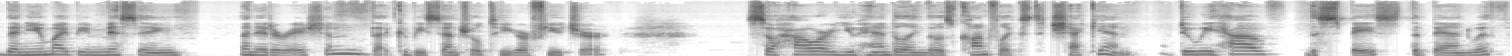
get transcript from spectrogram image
then you might be missing an iteration that could be central to your future. So, how are you handling those conflicts to check in? Do we have the space, the bandwidth,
